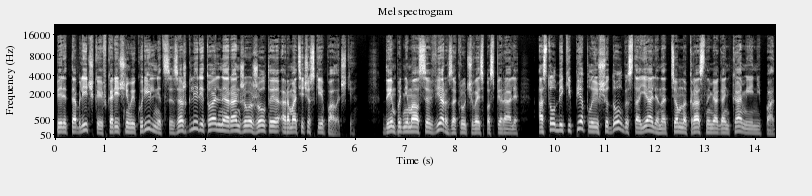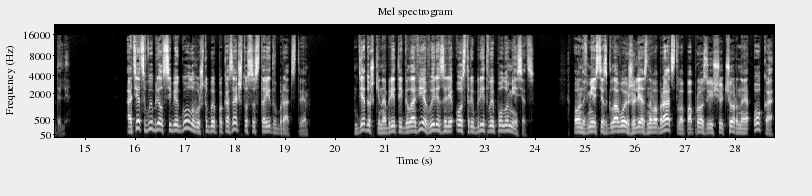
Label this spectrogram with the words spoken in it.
Перед табличкой в коричневой курильнице зажгли ритуальные оранжево-желтые ароматические палочки. Дым поднимался вверх, закручиваясь по спирали, а столбики пепла еще долго стояли над темно-красными огоньками и не падали. Отец выбрил себе голову, чтобы показать, что состоит в братстве. Дедушке на бритой голове вырезали острой бритвой полумесяц. Он вместе с главой Железного Братства по прозвищу «Черное око»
